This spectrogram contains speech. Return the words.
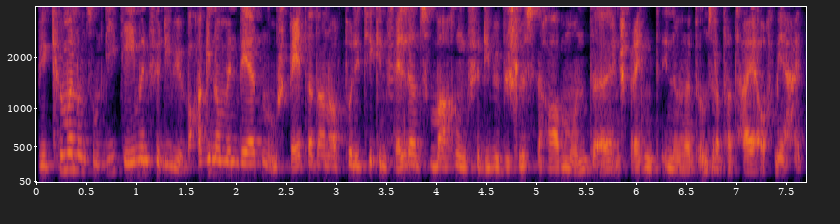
wir kümmern uns um die Themen, für die wir wahrgenommen werden, um später dann auch Politik in Feldern zu machen, für die wir Beschlüsse haben und äh, entsprechend innerhalb unserer Partei auch Mehrheit.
